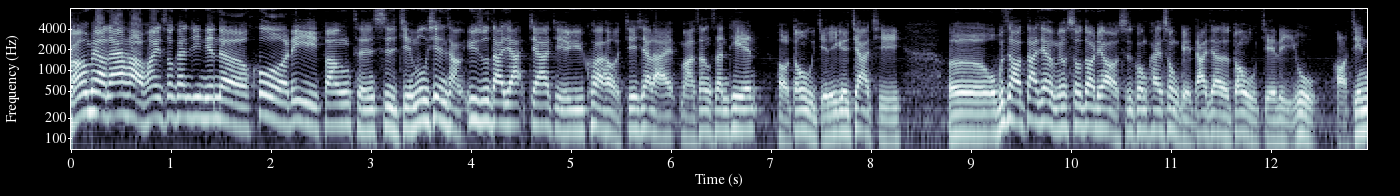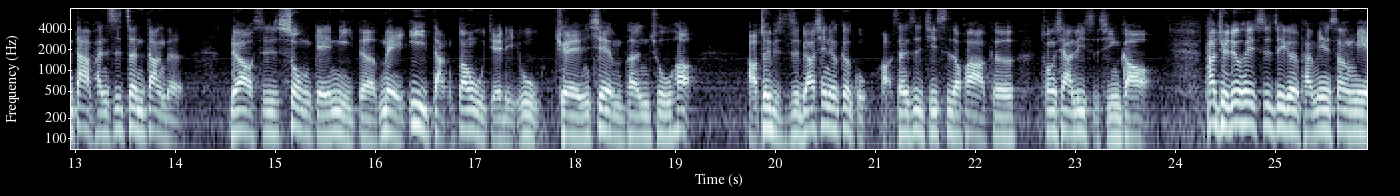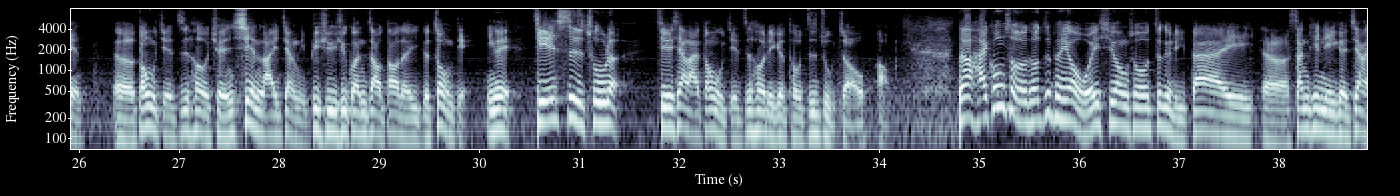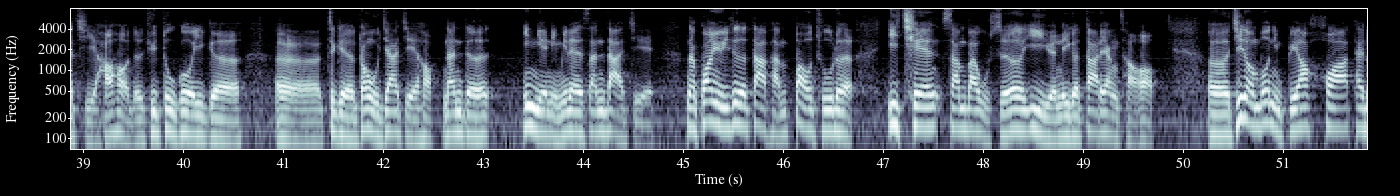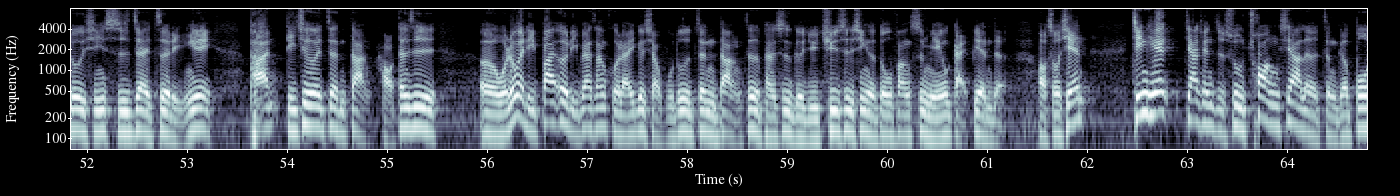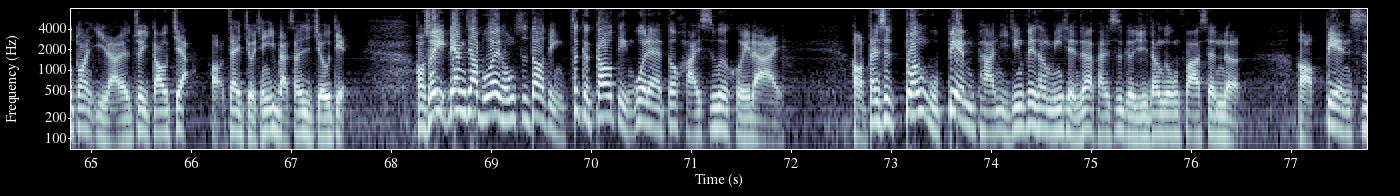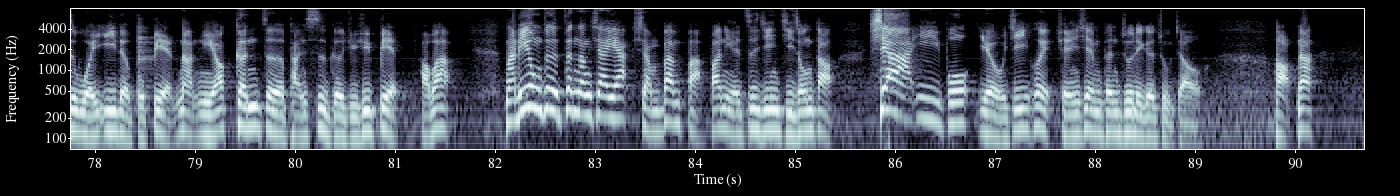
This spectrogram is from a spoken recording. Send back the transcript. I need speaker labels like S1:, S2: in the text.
S1: 观众朋友，大家好，欢迎收看今天的获利方程式节目现场，预祝大家佳节愉快哦！接下来马上三天哦，端午节的一个假期，呃，我不知道大家有没有收到刘老师公开送给大家的端午节礼物？好，今天大盘是震荡的，刘老师送给你的每一档端午节礼物全线喷出哈！好，最指标性的个股，好，三四七四的华科创下历史新高，它绝对会是这个盘面上面。呃，端午节之后，全线来讲，你必须去关照到的一个重点，因为揭示出了接下来端午节之后的一个投资主轴。好，那海空手的投资朋友，我也希望说，这个礼拜呃三天的一个假期，好好的去度过一个呃这个端午佳节哈，难得一年里面的三大节。那关于这个大盘爆出了一千三百五十二亿元的一个大量潮哦，呃，吉董波你不要花太多的心思在这里，因为盘的确会震荡，好，但是。呃，我认为礼拜二、礼拜三回来一个小幅度的震荡，这个盘势格局趋势性的多方是没有改变的。好，首先今天加权指数创下了整个波段以来的最高价，好，在九千一百三十九点。好，所以量价不会同时到顶，这个高顶未来都还是会回来。好，但是端午变盘已经非常明显在盘势格局当中发生了。好，变是唯一的不变，那你要跟着盘势格局去变，好不好？那利用这个震荡下压，想办法把你的资金集中到。下一波有机会全线喷出的一个主轴，好，那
